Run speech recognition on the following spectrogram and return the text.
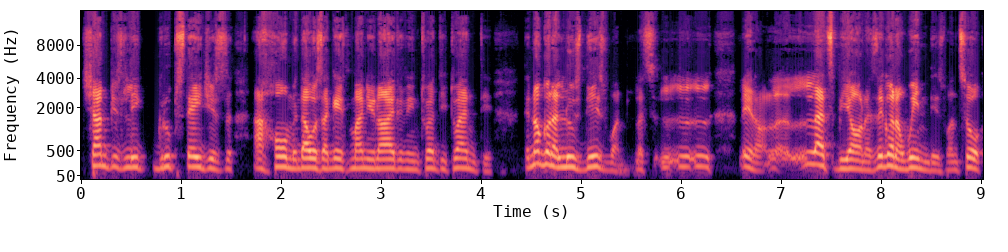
Champions League group stages at home, and that was against Man United in 2020. They're not going to lose this one. Let's, you know, let's be honest. They're going to win this one. So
